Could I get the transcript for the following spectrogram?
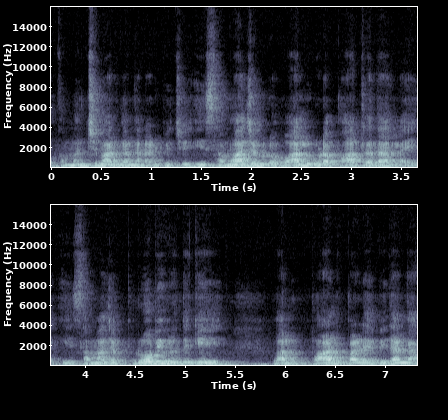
ఒక మంచి మార్గంగా నడిపించి ఈ సమాజంలో వాళ్ళు కూడా పాత్రధారులై ఈ సమాజ పురోభివృద్ధికి వాళ్ళు పాడుపడే విధంగా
